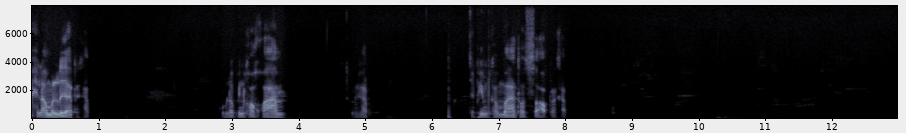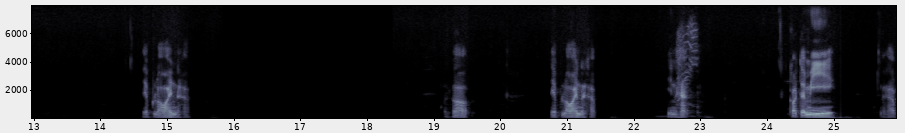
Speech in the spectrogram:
ให้เรามาเลือกนะครับ ผมเลือกเป็นข้อความนะครับ จะพิมพ์คำว่าทดสอบนะครับเรียบร้อยนะครับ แล้วก็เรียบร้อยนะครับนี่นะฮะ ก็จะมีนะครับ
